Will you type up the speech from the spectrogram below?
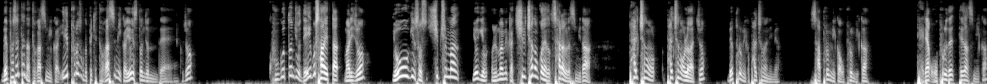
몇 퍼센트나 더 갔습니까? 1% 정도 밖에 더 갔습니까? 여기서 던졌는데 그죠? 그거 던지고 네이버 사했단 말이죠. 여기서 17만 여기 얼마입니까? 7천원권에서 사라 그랬습니다. 8천원 8천원 올라갔죠? 몇 프로입니까? 8천원이면 4%입니까? 5%입니까? 대략 5% 되, 되지 않습니까?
